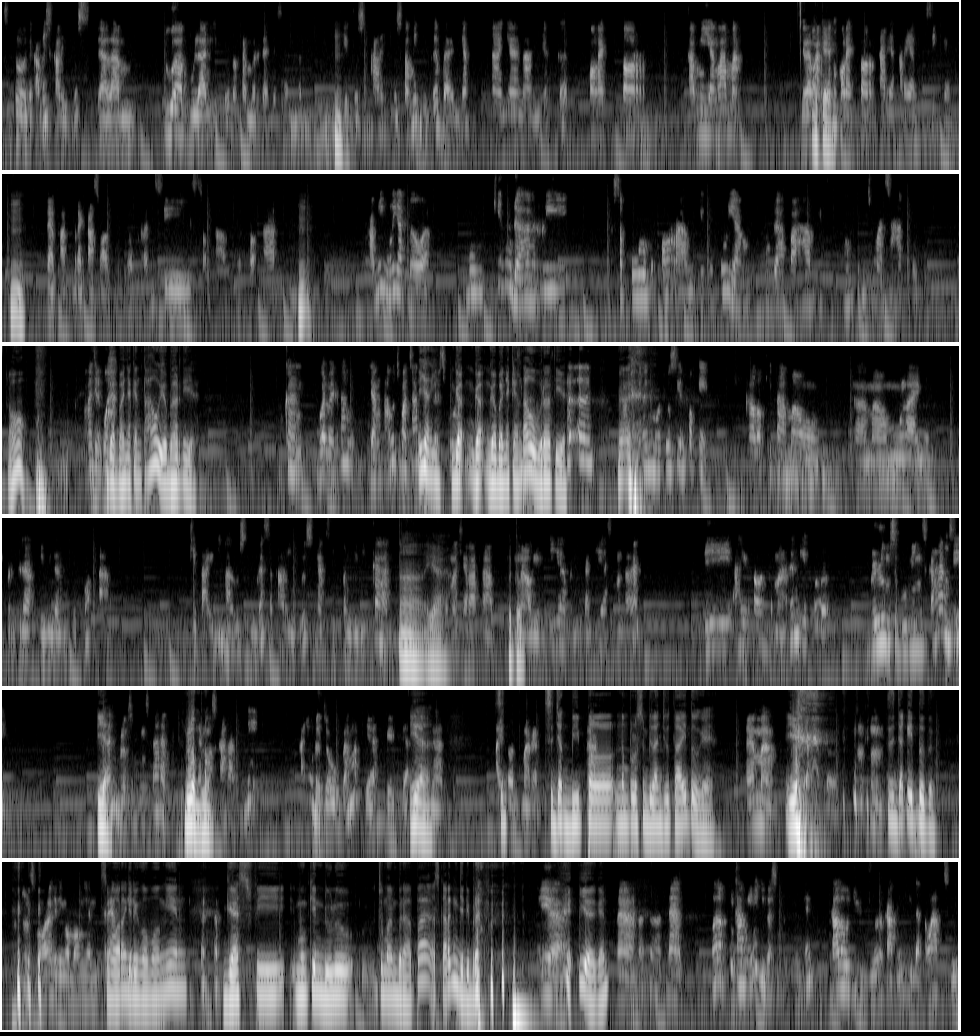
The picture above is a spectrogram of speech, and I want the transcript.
itu Dan kami sekaligus dalam dua bulan itu November dan Desember Hmm. itu sekaligus kami juga banyak nanya-nanya ke kolektor kami yang lama. Dalam Oke. artian kolektor karya-karya fisik ya. Hmm. Dapat mereka soal cryptocurrency, soal crypto art. Hmm. Kami melihat bahwa mungkin dari 10 orang itu tuh yang udah paham itu mungkin cuma satu. Oh, Maka jadi, wah nggak banyak yang tahu ya berarti ya? bukan bukan banyak tahu yang tahu cuma satu Iya, iya. 10. Nggak nggak nggak banyak yang tahu berarti ya? Heeh. akhirnya mutusin oke kalau kita mau uh, mau mulai bergerak di bidang art kita ini harus juga sekaligus ngasih pendidikan Ah, iya, ke masyarakat betul. kenalin dia pendidikan dia sementara di akhir tahun kemarin itu belum se booming sekarang sih Iya, kan belum se booming sekarang belum belum. kalau sekarang ini kayaknya udah jauh banget ya beda Iya. dengan Se- tahun kemarin Sejak Beeple 69 juta itu kayak. emang Iya, sejak itu Mm-mm. sejak itu tuh. Hmm, semua orang jadi ngomongin Semua orang jadi ngomongin gas fee mungkin dulu cuman berapa, sekarang jadi berapa? iya iya kan? nah nah walaupun kami ini juga sebetulnya kalau jujur kami juga telat sih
